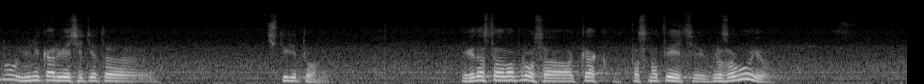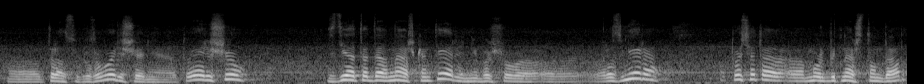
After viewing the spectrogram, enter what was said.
ну, Юникар весит где-то 4 тонны, и когда стал вопрос, а как посмотреть грузовую э, трассу, грузовое решение, то я решил сделать тогда наш контейнер небольшого э, размера. То есть это э, может быть наш стандарт,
